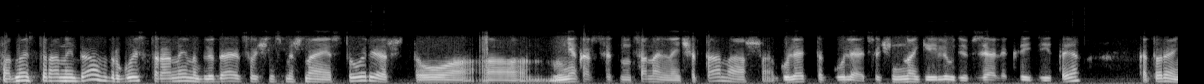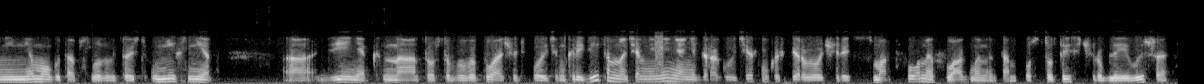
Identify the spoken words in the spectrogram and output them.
С одной стороны, да, с другой стороны, наблюдается очень смешная история, что, э, мне кажется, это национальная черта наша, гулять так гулять. Очень многие люди взяли кредиты, которые они не могут обслуживать. То есть у них нет э, денег на то, чтобы выплачивать по этим кредитам, но тем не менее они дорогую технику, в первую очередь смартфоны, флагманы, там по 100 тысяч рублей и выше –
